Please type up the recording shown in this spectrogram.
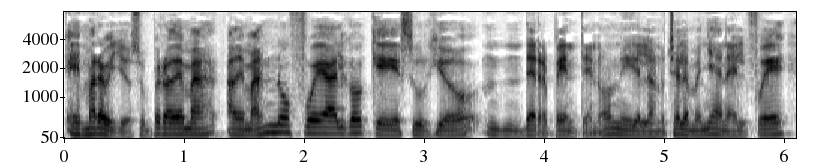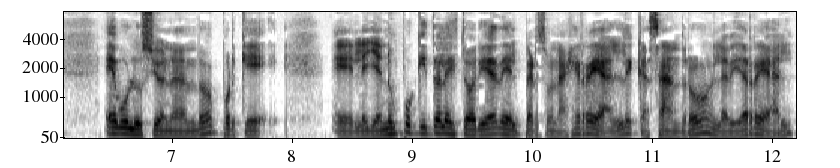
Es maravilloso, pero además, además no fue algo que surgió de repente, ¿no? Ni de la noche a la mañana. Él fue evolucionando porque eh, leyendo un poquito la historia del personaje real de Casandro en la vida real,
